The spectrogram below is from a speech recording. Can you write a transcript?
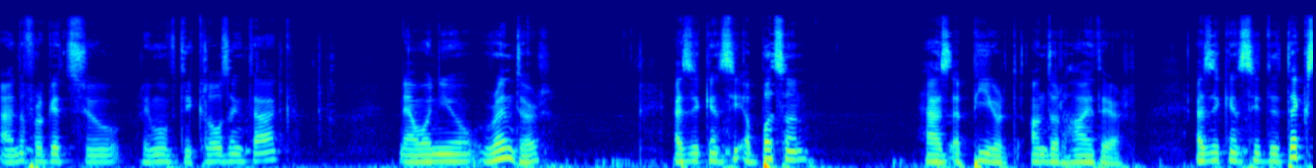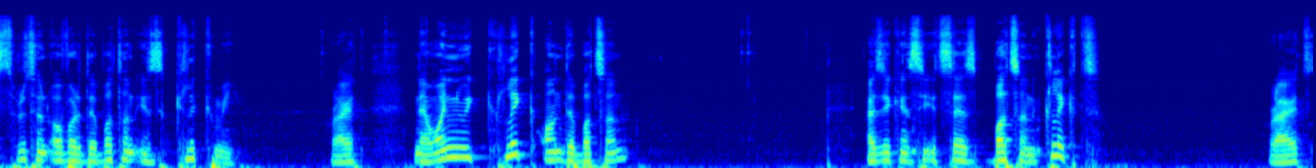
And don't forget to remove the closing tag. Now when you render as you can see a button has appeared under hi there. As you can see the text written over the button is click me right? Now when we click on the button as you can see it says button clicked right?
